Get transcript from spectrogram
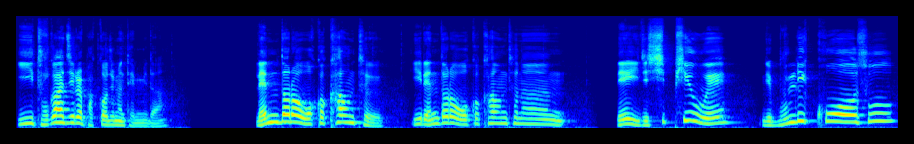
이 두 가지를 바꿔주면 됩니다. 렌더러 워커 카운트. 이 렌더러 워커 카운트는 내 이제 CPU에 이제 물리 코어 수를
